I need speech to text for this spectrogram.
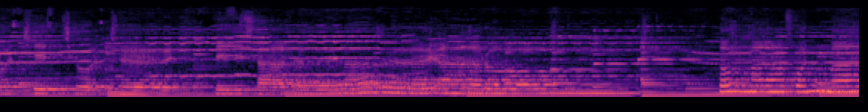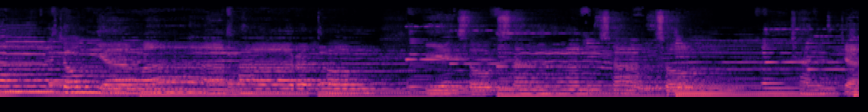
วนชิดชวนเชยปีศาจเอ่ยระเอ่ยอารมณ์ต้องมาฝนมาจงอย่ามาพาระทมเอียงโศกสามเศร้าสมฉันจะ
